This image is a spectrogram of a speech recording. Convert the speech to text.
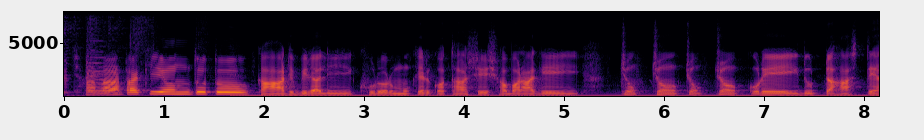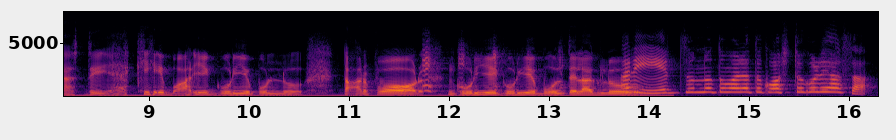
ছানাটাকে অন্তত? কাঠ বিড়ালি খুড়োর মুখের কথা শেষ হবার আগেই। চোখ চোঁক চোঁক চোখ করে ইঁদুরটা হাসতে হাসতে একেবারে গড়িয়ে পড়ল। তারপর গড়িয়ে গড়িয়ে বলতে লাগল আরে এর জন্য তোমার এত কষ্ট করে আসা।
